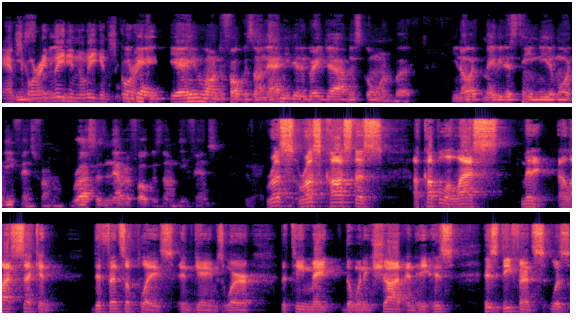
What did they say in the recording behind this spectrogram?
and scoring leading the league in scoring. can't- yeah, he wanted to focus on that, and he did a great job in scoring. But you know, maybe this team needed more defense from him. Russ has never focused on defense. Russ Russ cost us a couple of last minute, uh, last second defensive plays in games where the team made the winning shot, and he, his his defense was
